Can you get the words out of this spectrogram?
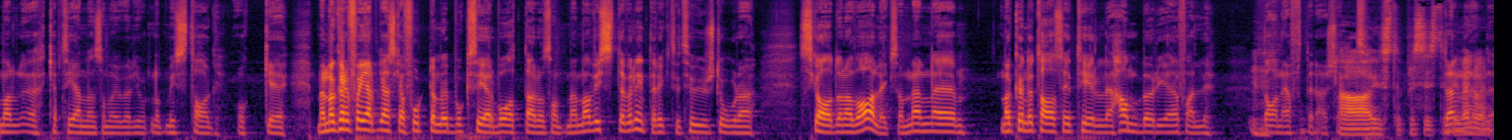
man, eh, kaptenen som har väl gjort något misstag. Och, eh, men man kunde få hjälp ganska fort med boxerbåtar och sånt. Men man visste väl inte riktigt hur stora skadorna var liksom. Men eh, man kunde ta sig till Hamburg i alla fall dagen efter där. Så Ja, just det, precis. Det Den- blev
